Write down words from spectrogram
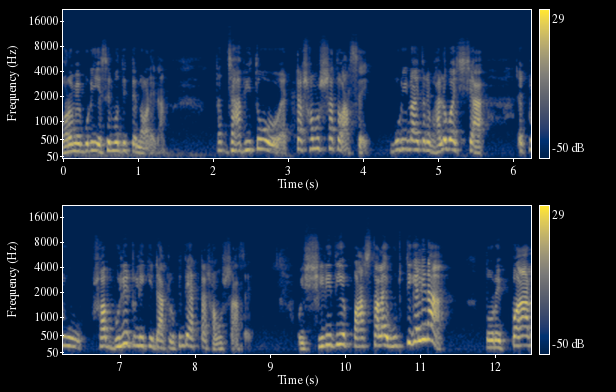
গরমে বুড়ি এসির মধ্যে নড়ে না। তা যাবি তো, একটা সমস্যা তো আছে। বুড়ি নয় তোরে ভালোবাসা একটু সব ভুলে টুলি কি ডাকলো, কিন্তু একটা সমস্যা আছে। ওই সিঁড়ি দিয়ে পাঁচতলায় উঠতে গেলি না, তোর ওই পার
